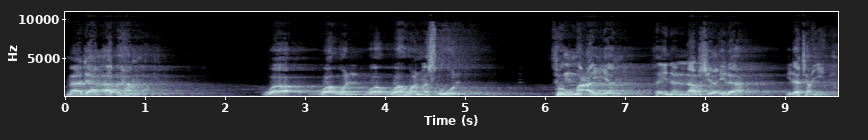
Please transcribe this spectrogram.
ما دام أبهم وهو المسؤول ثم عين فإننا نرجع إلى إلى تعيينه.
